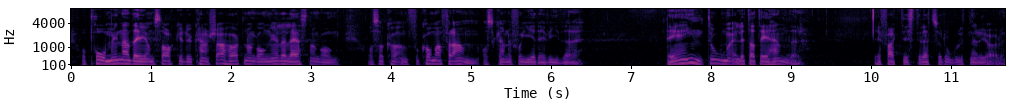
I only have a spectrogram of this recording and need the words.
och påminna dig om saker du kanske har hört någon gång eller läst någon gång. Och så kan få komma fram och så kan du få ge det vidare. Det är inte omöjligt att det händer. Det är faktiskt rätt så roligt när du gör det.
